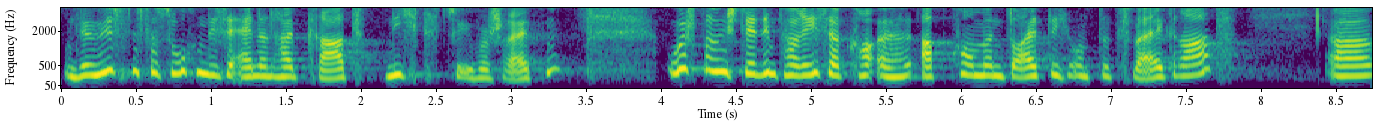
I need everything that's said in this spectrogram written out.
Und wir müssen versuchen, diese eineinhalb Grad nicht zu überschreiten. Ursprünglich steht im Pariser äh, Abkommen deutlich unter zwei Grad. Äh,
